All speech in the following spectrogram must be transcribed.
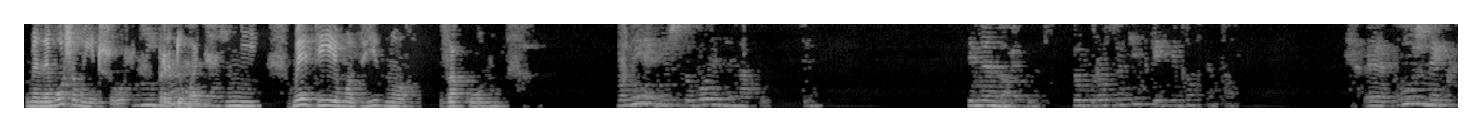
Ми не можемо іншого ж Ні, ми придумати. не можемо. Ні. Ми діємо згідно закону. Вони між собою не знаходяться. І не знайдуть. сусідських відносин. Е, Плужник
